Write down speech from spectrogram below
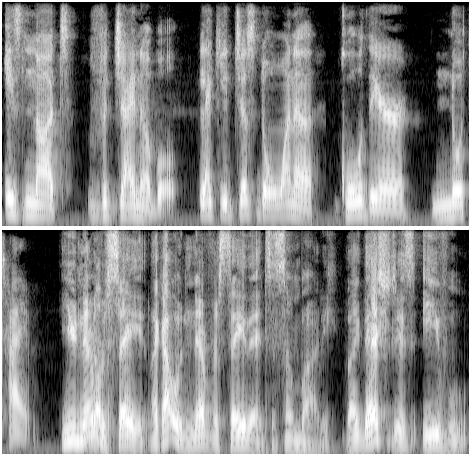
is not vaginable? Like, you just don't want to go there. No time. You never Nope. say it. Like I would never say that to somebody. Like that's just evil.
